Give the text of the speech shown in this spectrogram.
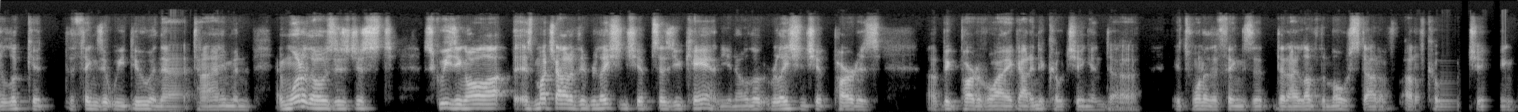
to look at the things that we do in that time, and and one of those is just squeezing all out, as much out of the relationships as you can. You know, the relationship part is a big part of why I got into coaching, and uh, it's one of the things that that I love the most out of out of coaching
